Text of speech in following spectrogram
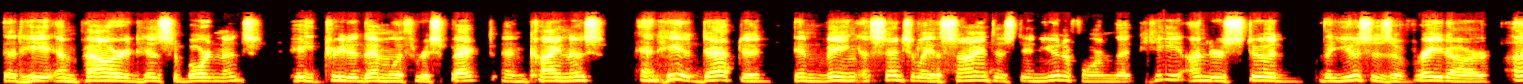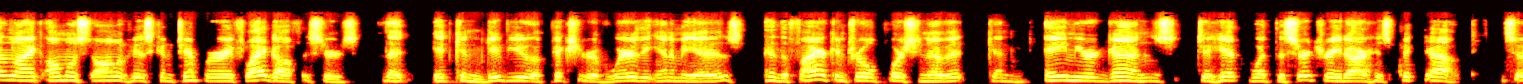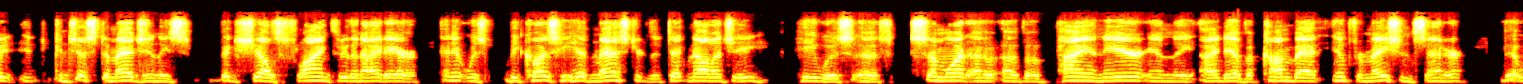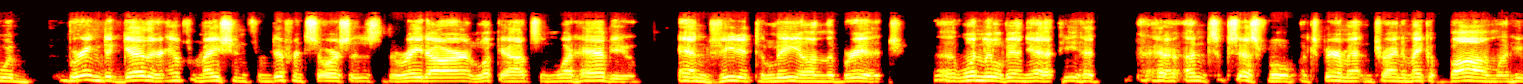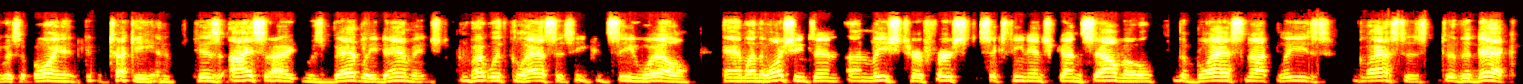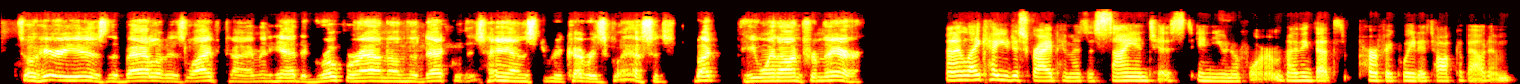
That he empowered his subordinates, he treated them with respect and kindness, and he adapted in being essentially a scientist in uniform that he understood the uses of radar, unlike almost all of his contemporary flag officers, that it can give you a picture of where the enemy is, and the fire control portion of it can aim your guns to hit what the search radar has picked out. So you can just imagine these big shells flying through the night air and it was because he had mastered the technology. He was uh, somewhat of, of a pioneer in the idea of a combat information center that would bring together information from different sources, the radar, lookouts, and what have you, and feed it to Lee on the bridge. Uh, one little vignette he had had an unsuccessful experiment in trying to make a bomb when he was a boy in Kentucky, and his eyesight was badly damaged. But with glasses, he could see well. And when the Washington unleashed her first 16 inch gun salvo, the blast knocked Lee's glasses to the deck. So here he is, the battle of his lifetime, and he had to grope around on the deck with his hands to recover his glasses. But he went on from there. And I like how you describe him as a scientist in uniform. I think that's a perfect way to talk about him.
